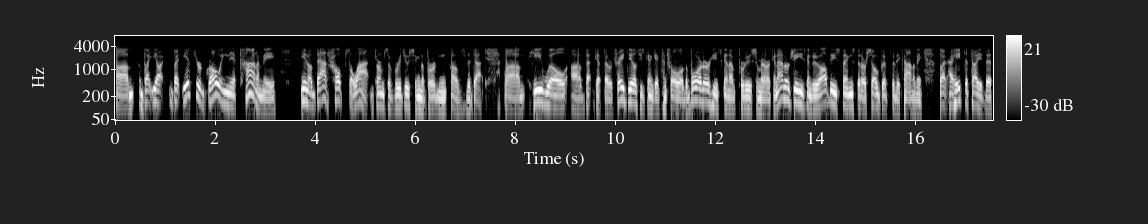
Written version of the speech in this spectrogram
um, but yeah, but if you're growing the economy. You know that helps a lot in terms of reducing the burden of the debt. Um, he will uh, get better trade deals. He's going to get control of the border. He's going to produce American energy. He's going to do all these things that are so good for the economy. But I hate to tell you this,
